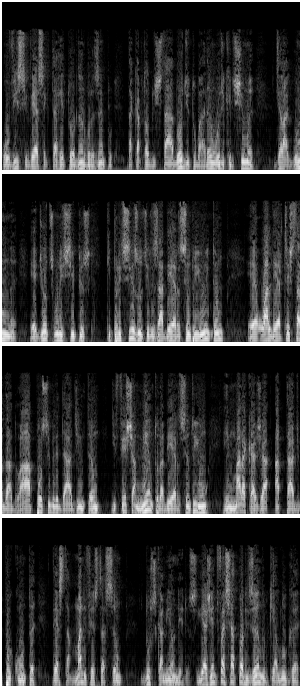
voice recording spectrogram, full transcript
ou vice-versa, que está retornando, por exemplo, da capital do estado, ou de Tubarão, ou de Criciúma, de Laguna, é de outros municípios que precisam utilizar a BR-101, então é, o alerta está dado. Há a possibilidade, então, de fechamento da BR-101 em Maracajá à tarde por conta desta manifestação dos caminhoneiros. E a gente vai se atualizando, porque a Luca,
